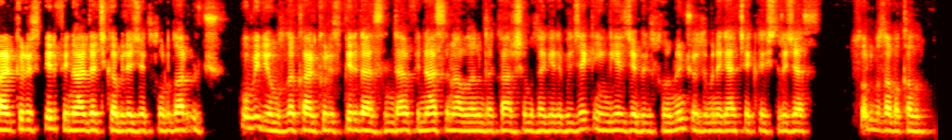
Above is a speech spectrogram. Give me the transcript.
Kalkülüs 1 finalde çıkabilecek sorular 3. Bu videomuzda Kalkülüs 1 dersinden final sınavlarında karşımıza gelebilecek İngilizce bir sorunun çözümünü gerçekleştireceğiz. Sorumuza bakalım.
